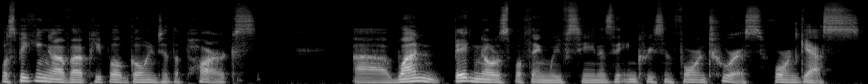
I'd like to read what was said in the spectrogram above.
Well, speaking of uh, people going to the parks, uh, one big noticeable thing we've seen is the increase in foreign tourists, foreign guests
